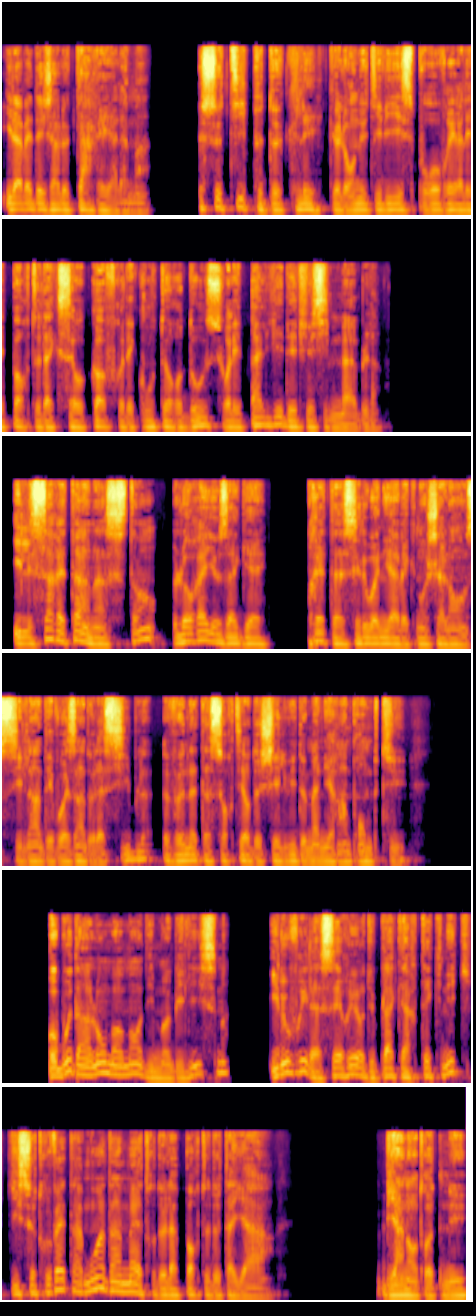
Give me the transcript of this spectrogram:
il avait déjà le carré à la main, ce type de clé que l'on utilise pour ouvrir les portes d'accès au coffre des compteurs d'eau sur les paliers des vieux immeubles. Il s'arrêta un instant, l'oreille aux aguets, prêt à s'éloigner avec nonchalance si l'un des voisins de la cible venait à sortir de chez lui de manière impromptue. Au bout d'un long moment d'immobilisme, il ouvrit la serrure du placard technique qui se trouvait à moins d'un mètre de la porte de Taillard. Bien entretenue,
